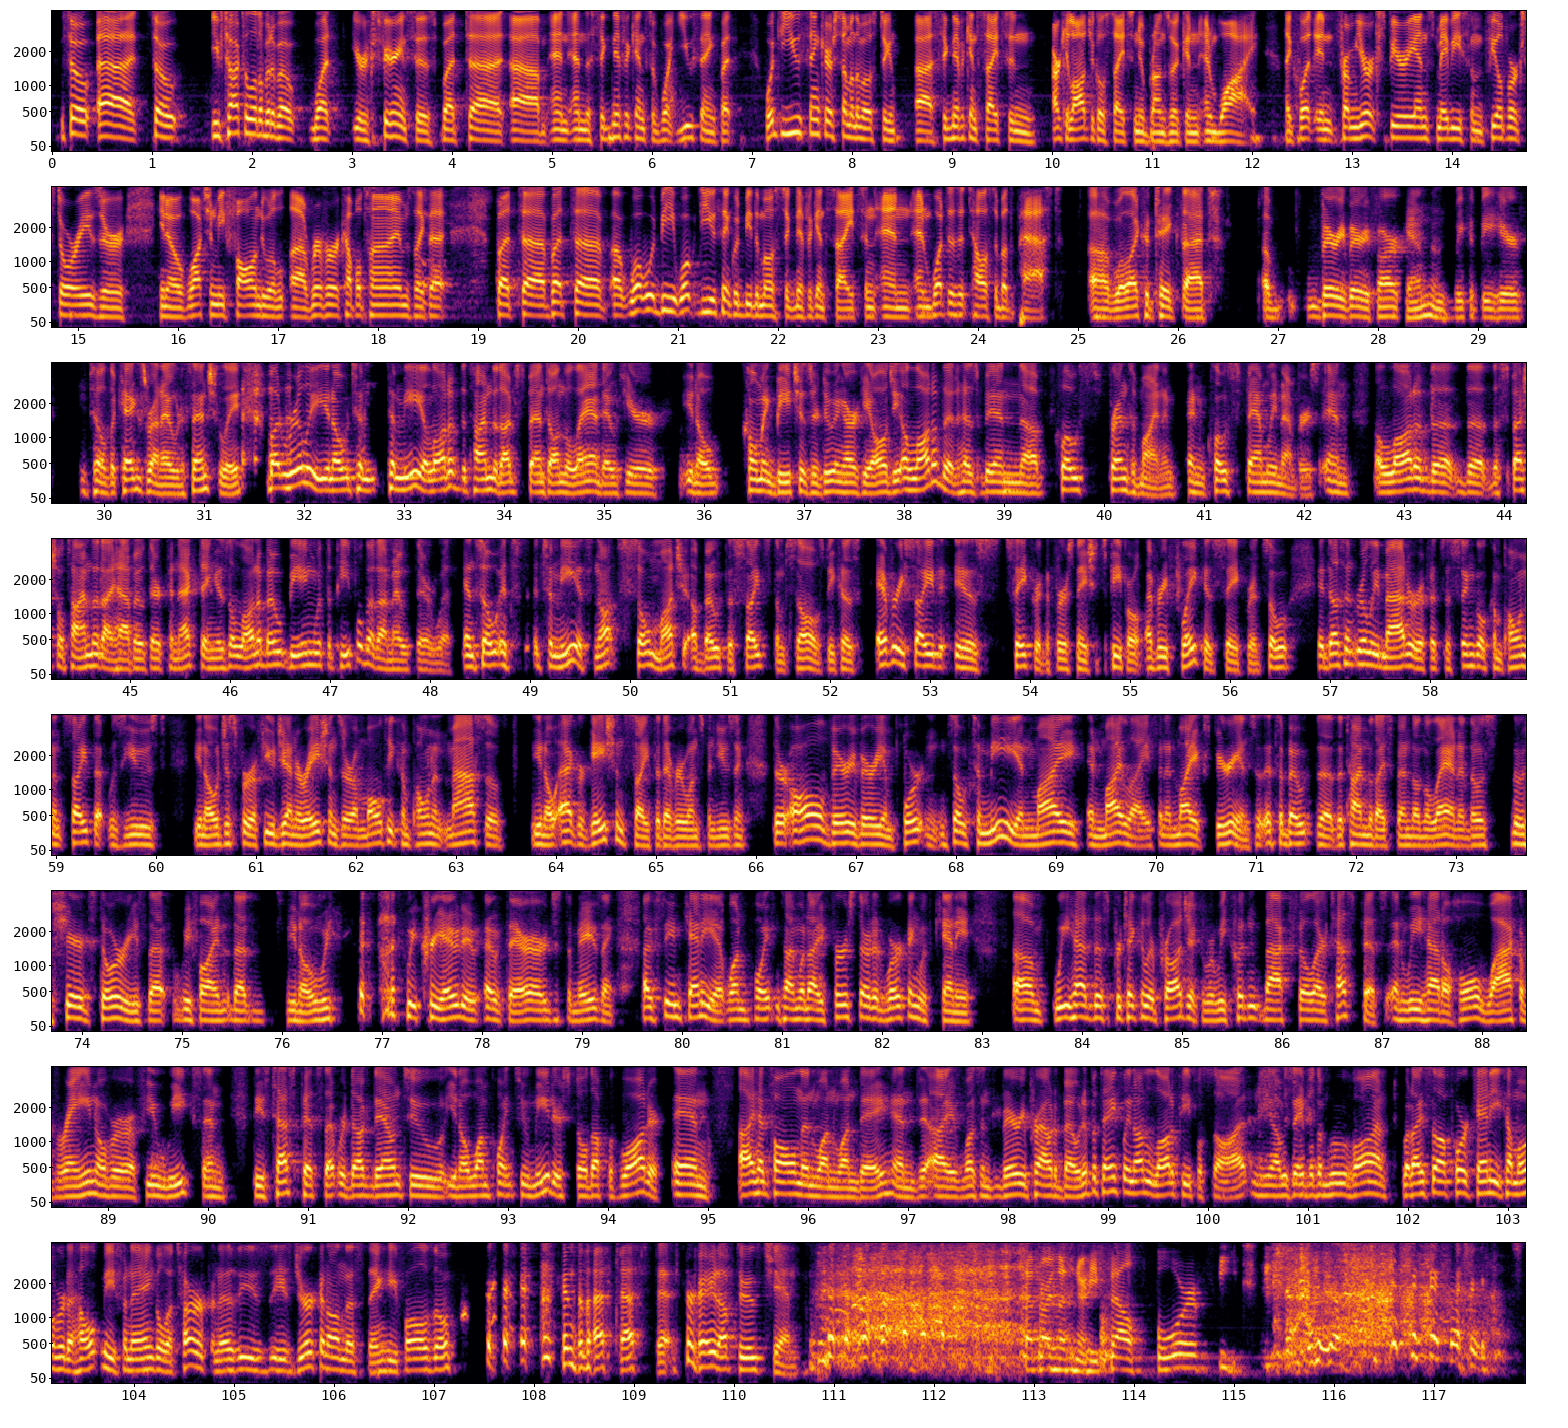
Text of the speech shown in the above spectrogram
So, uh, so you've talked a little bit about what your experience is, but uh, um, and and the significance of what you think. But what do you think are some of the most uh, significant sites in archaeological sites in New Brunswick, and, and why? Like, what in from your experience, maybe some fieldwork stories, or you know, watching me fall into a, a river a couple times, like that. But uh, but uh, uh, what would be what do you think would be the most significant sites, and and and what does it tell us about the past? Uh, well, I could take that uh, very very far, Ken, and we could be here until the kegs run out essentially but really you know to to me a lot of the time that i've spent on the land out here you know combing beaches or doing archaeology, a lot of it has been uh, close friends of mine and, and, close family members. And a lot of the, the the special time that I have out there connecting is a lot about being with the people that I'm out there with. And so it's to me, it's not so much about the sites themselves because every site is sacred to First Nations people. Every flake is sacred. So it doesn't really matter if it's a single component site that was used you know, just for a few generations or a multi-component massive, you know, aggregation site that everyone's been using. They're all very, very important. And so to me, in my in my life and in my experience, it's about the the time that I spend on the land and those those shared stories that we find that you know we we create out there are just amazing. I've seen Kenny at one point in time when I first started working with Kenny um, we had this particular project where we couldn't backfill our test pits, and we had a whole whack of rain over a few weeks, and these test pits that were dug down to you know 1.2 meters filled up with water. And I had fallen in one one day, and I wasn't very proud about it, but thankfully not a lot of people saw it, and you know, I was able to move on. But I saw poor Kenny come over to help me finagle a tarp, and as he's he's jerking on this thing, he falls over into that test pit right up to his chin. That's right, listener. He fell four feet.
